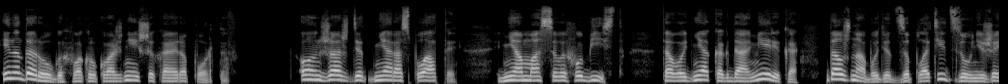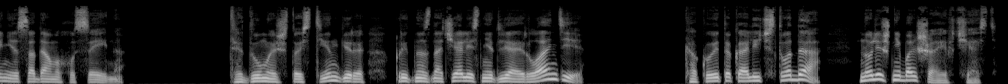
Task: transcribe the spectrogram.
и на дорогах вокруг важнейших аэропортов. Он жаждет дня расплаты, дня массовых убийств, того дня, когда Америка должна будет заплатить за унижение Саддама Хусейна. Ты думаешь, что стингеры предназначались не для Ирландии? Какое-то количество — да, но лишь небольшая их часть.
